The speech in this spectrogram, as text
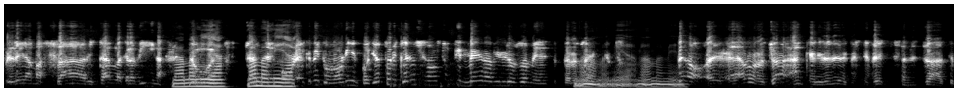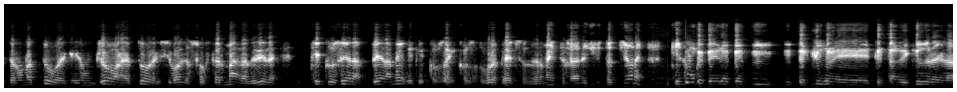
Lea Massari, Carla Gravina. mamma mia, cioè, mamma mia, Hai capito? Un Olimpo di attori che recitano tutti meravigliosamente, per mamma esempio. mia, mamma mia. Però eh, allora già anche rivedere questi vecchi sceneggiati per è un giovane attore che si voglia soffermare a vedere che cos'era veramente, che cos'è, cosa dovrebbe essere veramente la recitazione, che dunque per, per, per chiudere, tentare di chiudere la,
